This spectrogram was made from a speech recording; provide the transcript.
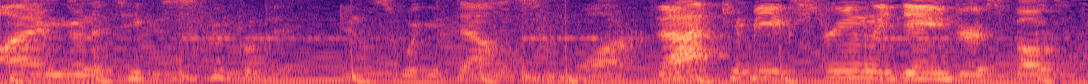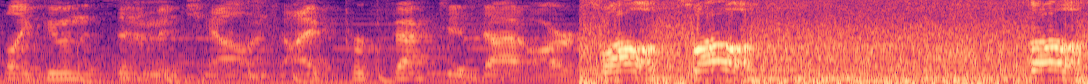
I'm gonna take a scoop of it and swig it down with some water. That can be extremely dangerous, folks. It's like doing the cinnamon challenge. I've perfected that art. Swallow, swallow. Swallow.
